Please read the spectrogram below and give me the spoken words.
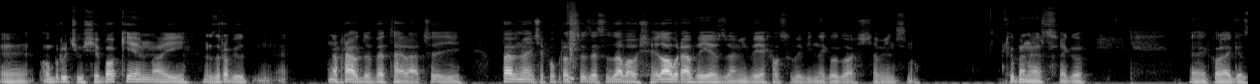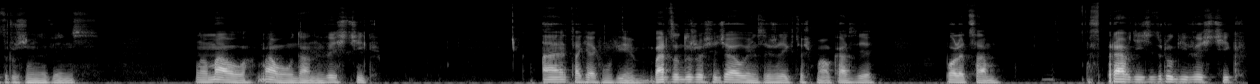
e, obrócił się bokiem, no i zrobił e, naprawdę wetela, czyli pewnym momencie po prostu zdecydował się, dobra, wyjeżdżam i wyjechał sobie w innego gościa, więc no, chyba nawet swojego e, kolegę z drużyny, więc no mało, mało udany wyścig. Ale tak jak mówiłem, bardzo dużo się działo, więc jeżeli ktoś ma okazję, polecam sprawdzić drugi wyścig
